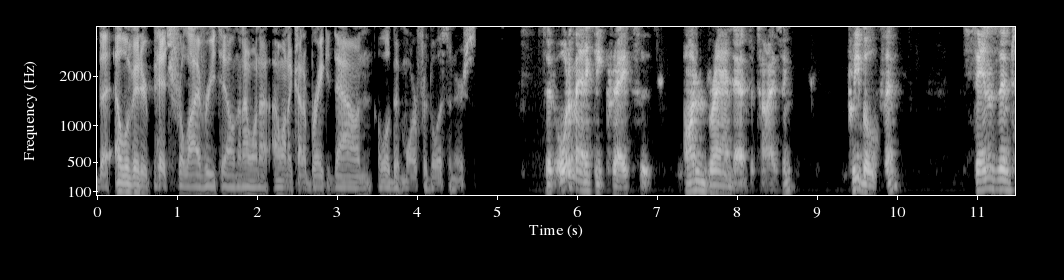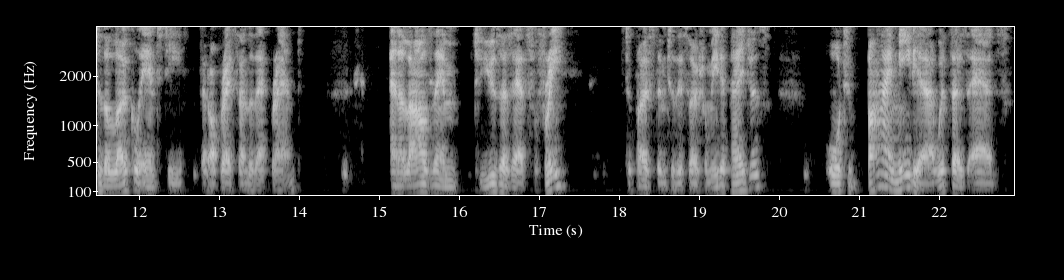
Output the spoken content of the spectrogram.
the elevator pitch for live retail, and then I want to I want to kind of break it down a little bit more for the listeners. So it automatically creates on brand advertising, pre-builds them sends them to the local entity that operates under that brand, and allows them to use those ads for free, to post them to their social media pages, or to buy media with those ads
